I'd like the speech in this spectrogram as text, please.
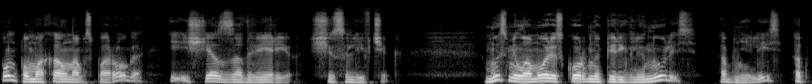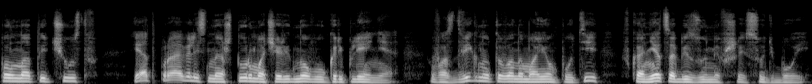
Он помахал нам с порога и исчез за дверью, счастливчик. Мы с Миломори скорбно переглянулись, обнялись от полноты чувств и отправились на штурм очередного укрепления, воздвигнутого на моем пути в конец обезумевшей судьбой.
